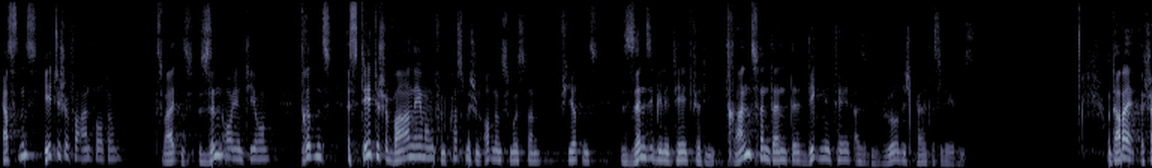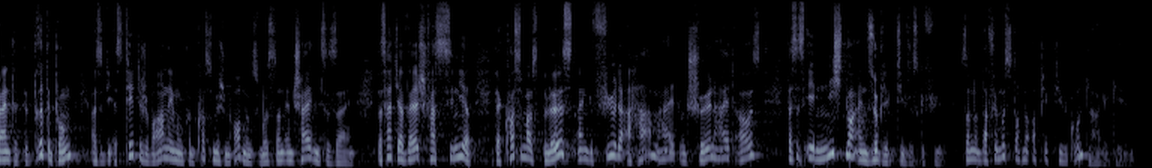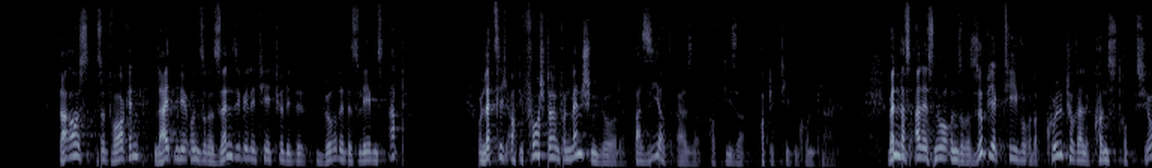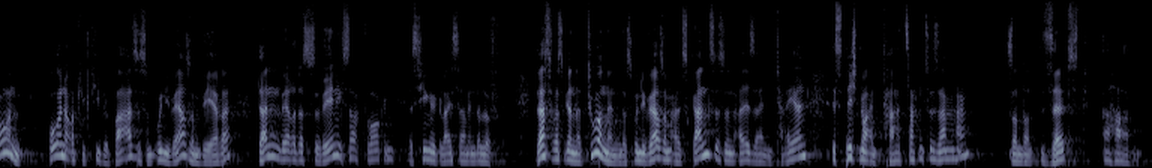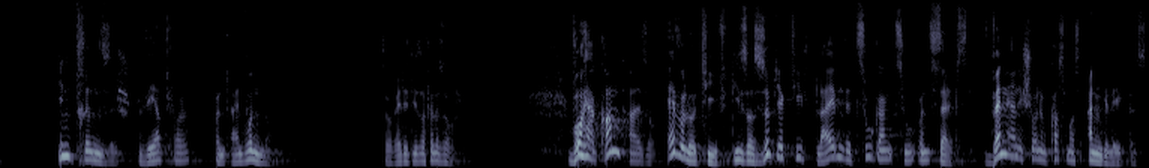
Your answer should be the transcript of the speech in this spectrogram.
Erstens ethische Verantwortung, zweitens Sinnorientierung, drittens ästhetische Wahrnehmung von kosmischen Ordnungsmustern, viertens Sensibilität für die transzendente Dignität, also die Würdigkeit des Lebens. Und dabei erscheint der dritte Punkt, also die ästhetische Wahrnehmung von kosmischen Ordnungsmustern, entscheidend zu sein. Das hat ja Welsch fasziniert. Der Kosmos löst ein Gefühl der Erhabenheit und Schönheit aus. Das ist eben nicht nur ein subjektives Gefühl, sondern dafür muss es doch eine objektive Grundlage geben. Daraus, so Dworkin, leiten wir unsere Sensibilität für die Würde des Lebens ab. Und letztlich auch die Vorstellung von Menschenwürde basiert also auf dieser objektiven Grundlage. Wenn das alles nur unsere subjektive oder kulturelle Konstruktion ohne objektive Basis im Universum wäre, dann wäre das zu wenig, sagt Walking, es hinge gleichsam in der Luft. Das, was wir Natur nennen, das Universum als Ganzes in all seinen Teilen, ist nicht nur ein Tatsachenzusammenhang, sondern selbst erhaben, intrinsisch wertvoll und ein Wunder. So redet dieser Philosoph. Woher kommt also evolutiv dieser subjektiv bleibende Zugang zu uns selbst, wenn er nicht schon im Kosmos angelegt ist?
